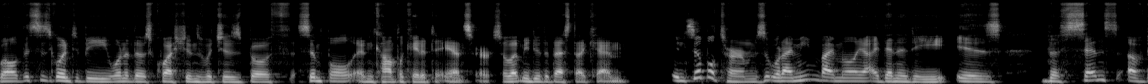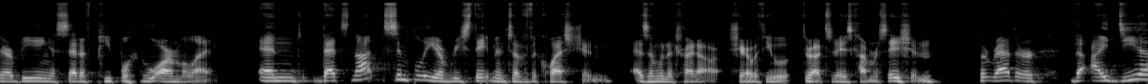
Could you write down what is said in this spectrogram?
Well, this is going to be one of those questions which is both simple and complicated to answer. So, let me do the best I can. In simple terms, what I mean by Malay identity is the sense of there being a set of people who are Malay. And that's not simply a restatement of the question, as I'm going to try to share with you throughout today's conversation but rather the idea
